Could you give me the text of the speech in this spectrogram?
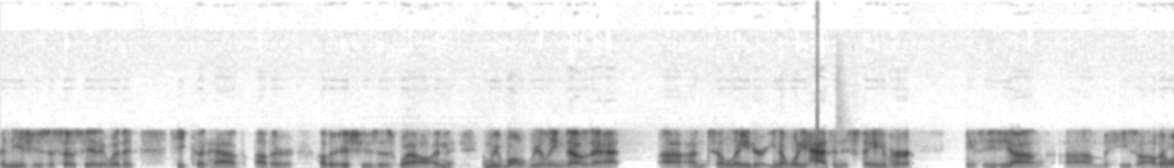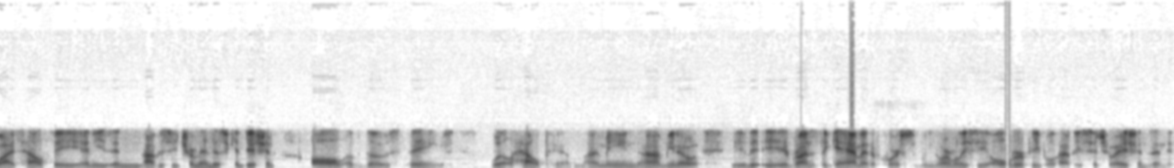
and the issues associated with it, he could have other other issues as well. And and we won't really know that uh, until later. You know what he has in his favor is he's young, um, he's otherwise healthy, and he's in obviously tremendous condition. All of those things will help him. I mean, um, you know, it, it runs the gamut. Of course, we normally see older people have these situations, and it,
